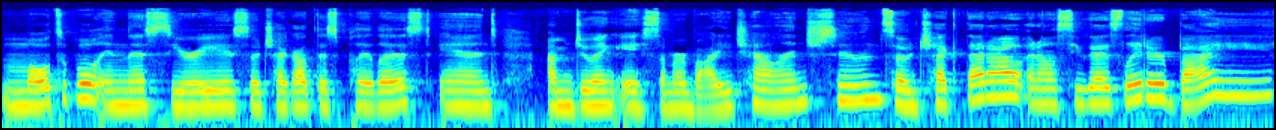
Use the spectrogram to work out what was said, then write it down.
multiple in this series, so check out this playlist. And I'm doing a summer body challenge soon, so check that out. And I'll see you guys later. Bye.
